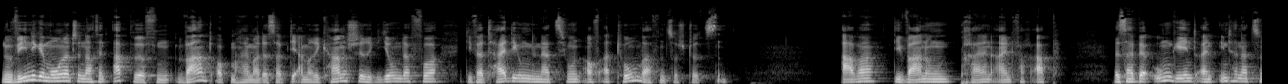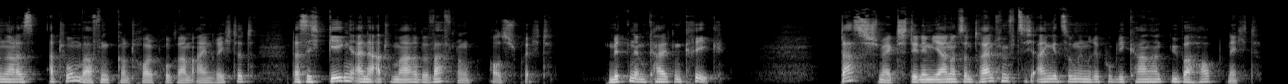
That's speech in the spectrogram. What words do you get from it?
Nur wenige Monate nach den Abwürfen warnt Oppenheimer deshalb die amerikanische Regierung davor, die Verteidigung der Nation auf Atomwaffen zu stützen. Aber die Warnungen prallen einfach ab, weshalb er umgehend ein internationales Atomwaffenkontrollprogramm einrichtet, das sich gegen eine atomare Bewaffnung ausspricht. Mitten im Kalten Krieg. Das schmeckt den im Jahr 1953 eingezogenen Republikanern überhaupt nicht.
